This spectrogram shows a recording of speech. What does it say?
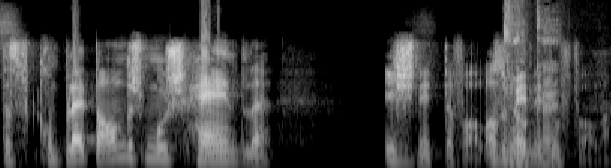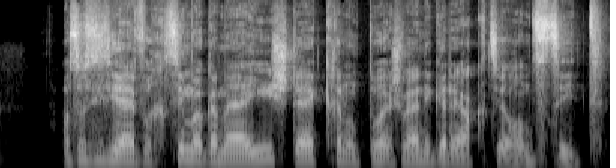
das komplett anders musst handeln, ist nicht der Fall. Also mir Okay. nicht auffallen. Also sie sind einfach, sie mögen mehr einstecken und du hast weniger Reaktionszeit.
